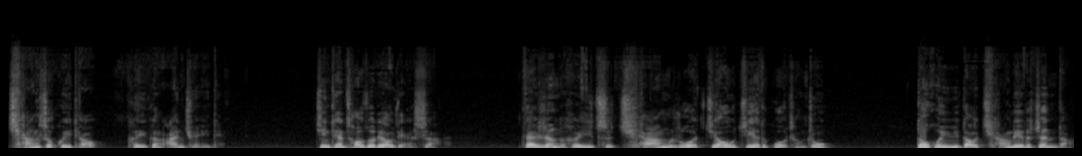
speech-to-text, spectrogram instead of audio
强势回调可以更安全一点。今天操作要点是啊，在任何一次强弱交接的过程中，都会遇到强烈的震荡，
